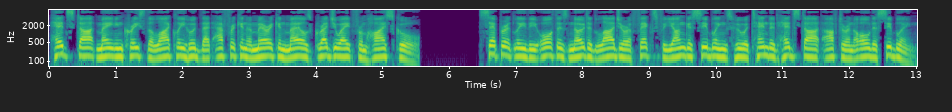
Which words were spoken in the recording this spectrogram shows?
Head Start may increase the likelihood that African American males graduate from high school. Separately the authors noted larger effects for younger siblings who attended Head Start after an older sibling.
